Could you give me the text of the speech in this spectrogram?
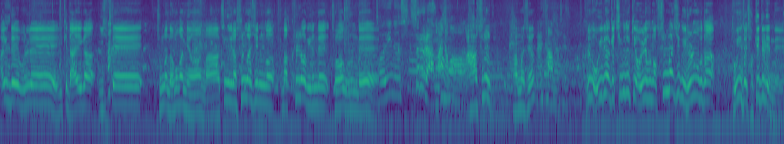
아니 근데 원래 이렇게 나이가 20대 중반 넘어가면 막 친구들이랑 술 마시는 거 막 클럽 이런 데 좋아하고 그러는데 저희는 술 술을 안 마셔. 아 술을 다 안 마셔요? 네, 다안 마셔요. 그러면 오히려 이렇게 친구들끼리 어울려서 막 술 마시고 이러는 것보다 돈이 더 적게 들겠네.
